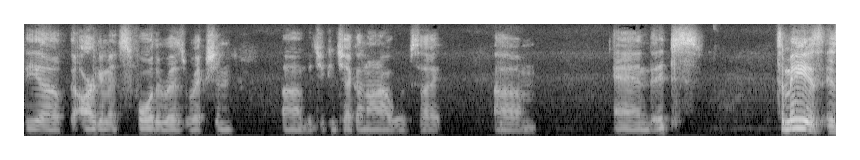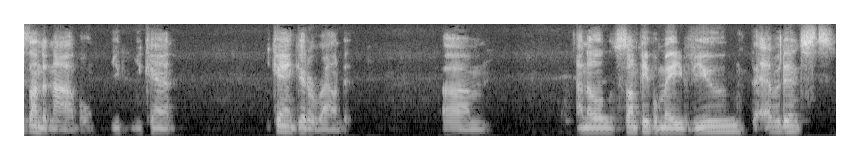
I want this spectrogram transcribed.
the uh, the arguments for the resurrection um, that you can check on on our website. Um, and it's to me, it's, it's undeniable. You you can't you can't get around it. Um, I know some people may view the evidence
